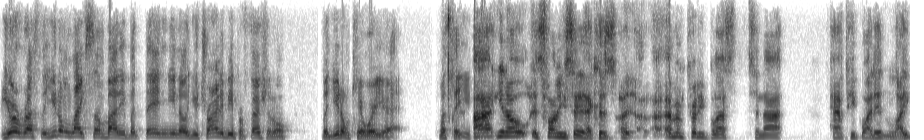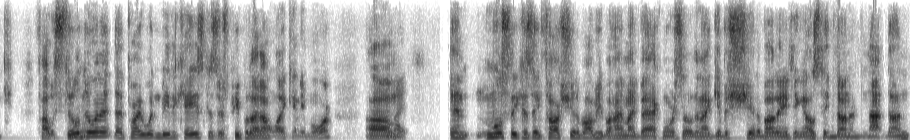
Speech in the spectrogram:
you're a wrestler, you don't like somebody, but then you know, you're trying to be professional, but you don't care where you're at. What say you? Uh, you know, it's funny you say that because I've been pretty blessed to not have people I didn't like. If I was still Mhm. doing it, that probably wouldn't be the case because there's people that I don't like anymore. Um, right. and mostly because they talk shit about me behind my back more so than I give a shit about anything else they've done or not done.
